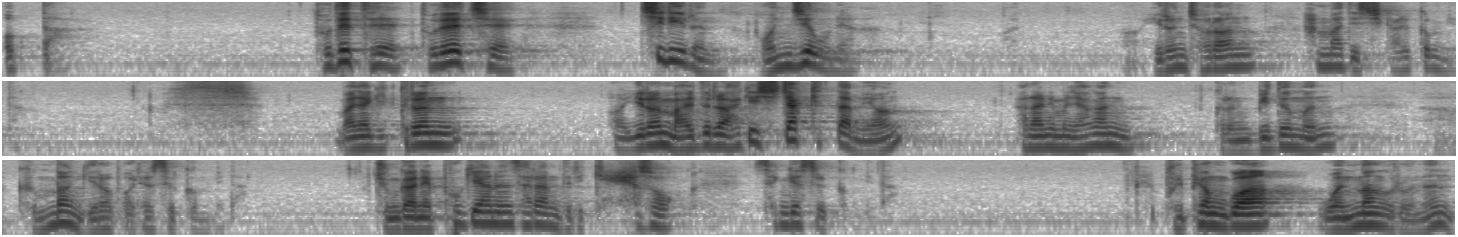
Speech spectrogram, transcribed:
없다. 도대체 도대체 7일은 언제 오냐? 어, 이런 저런 한 마디씩 할 겁니다. 만약 이 그런 어, 이런 말들을 하기 시작했다면 하나님을 향한 그런 믿음은 어, 금방 잃어버렸을 겁니다. 중간에 포기하는 사람들이 계속 생겼을 겁니다. 불평과 원망으로는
